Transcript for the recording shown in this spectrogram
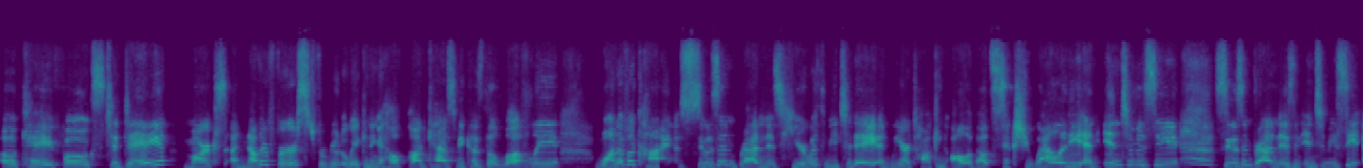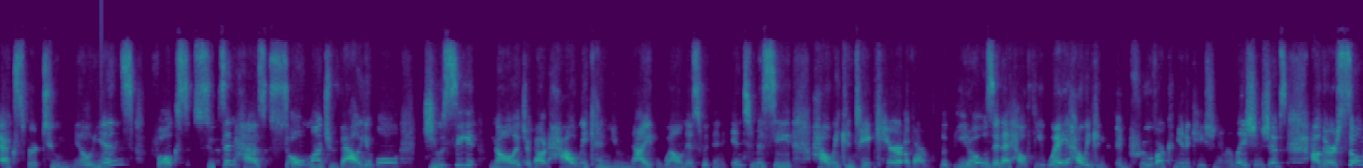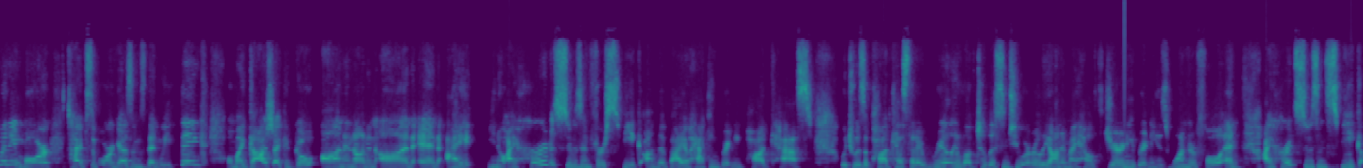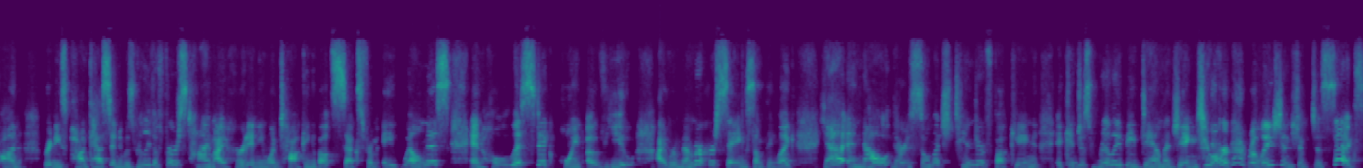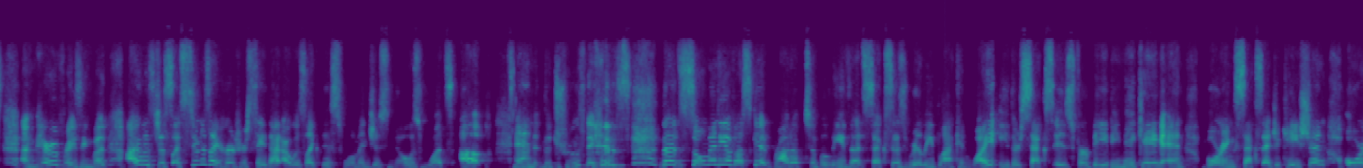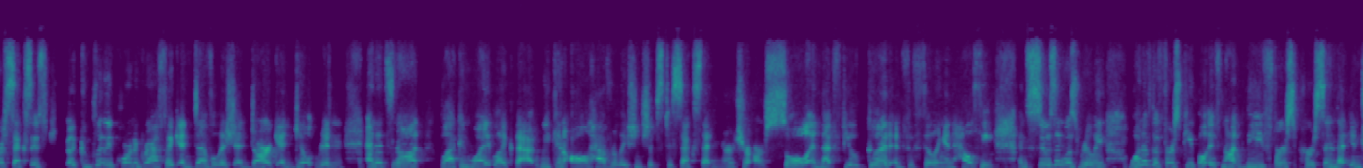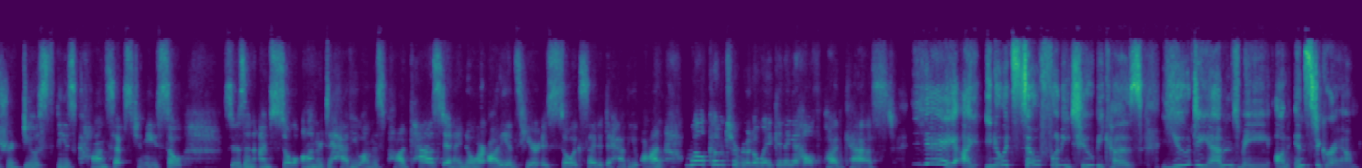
Okay, folks, today marks another first for Root Awakening a Health podcast because the lovely, one of a kind Susan Bratton is here with me today, and we are talking all about sexuality and intimacy. Susan Bratton is an intimacy expert to millions Folks, Susan has so much valuable, juicy knowledge about how we can unite wellness within intimacy, how we can take care of our libidos in a healthy way, how we can improve our communication and relationships, how there are so many more types of orgasms than we think. Oh my gosh, I could go on and on and on. And I you know, I heard Susan first speak on the Biohacking Brittany podcast, which was a podcast that I really loved to listen to early on in my health journey. Brittany is wonderful. And I heard Susan speak on Brittany's podcast, and it was really the first time I heard anyone talking about sex from a wellness and holistic point of view. I remember her saying something like, Yeah, and now there is so much Tinder fucking, it can just really be damaging to our relationship to sex. I'm paraphrasing, but I was was just, as soon as I heard her say that, I was like, this woman just knows what's up. And the truth is that so many of us get brought up to believe that sex is really black and white. Either sex is for baby making and boring sex education, or sex is uh, completely pornographic and devilish and dark and guilt ridden. And it's not black and white like that. We can all have relationships to sex that nurture our soul and that feel good and fulfilling and healthy. And Susan was really one of the first people, if not the first person, that introduced these concepts to me. So, Susan, I'm so honored to have you on this podcast. And I know our audience here is so excited to have you on. Welcome to Root Awakening, a health podcast. Yay. I, you know, it's so funny too, because you DM'd me on Instagram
